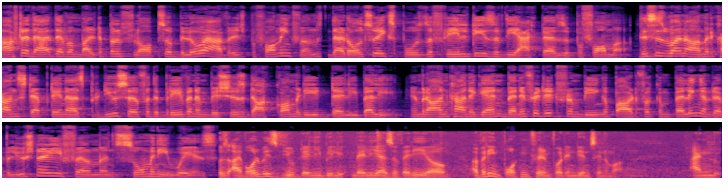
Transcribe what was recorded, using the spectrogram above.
After that, there were multiple flops or below average performing films that also exposed the frailties of the actor as a performer. This is when Aamir Khan stepped in as producer for the brave and ambitious dark comedy Delhi Belly. Imran Khan again benefited from being a part of a compelling and revolutionary film in so many ways. I've always viewed Delhi Belly as a very, uh, a very important film for Indian cinema. And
